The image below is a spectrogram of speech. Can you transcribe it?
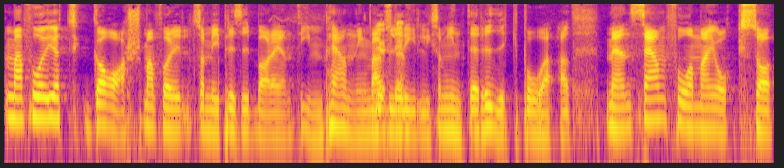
man får ju ett gage, man får som i princip bara en timpenning. Man blir liksom inte rik på att... Men sen får man ju också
